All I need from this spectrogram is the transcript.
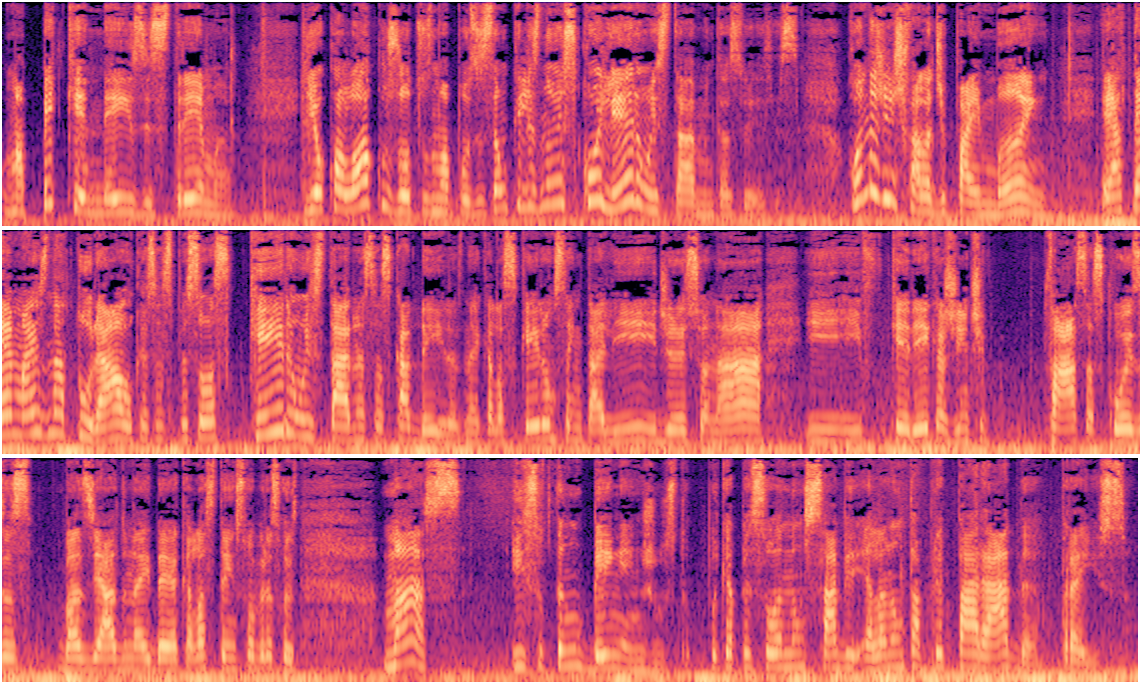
uma pequenez extrema? E eu coloco os outros numa posição que eles não escolheram estar muitas vezes. Quando a gente fala de pai e mãe, é até mais natural que essas pessoas queiram estar nessas cadeiras, né? Que elas queiram sentar ali e direcionar e, e querer que a gente faça as coisas baseado na ideia que elas têm sobre as coisas. Mas isso também é injusto, porque a pessoa não sabe, ela não está preparada para isso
